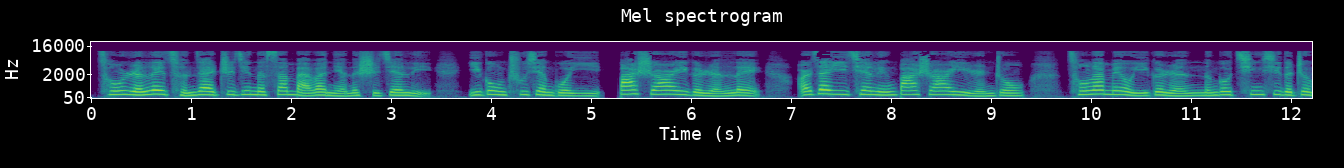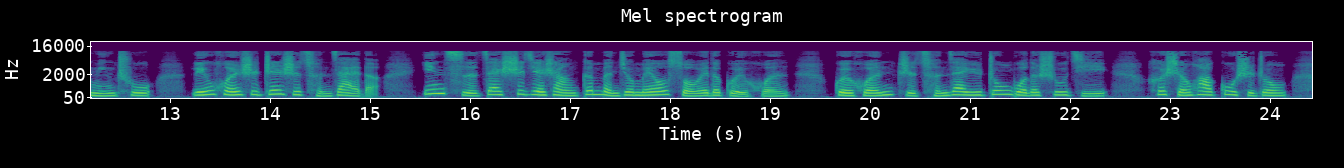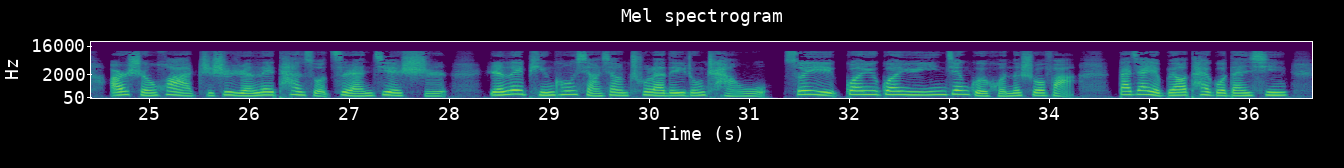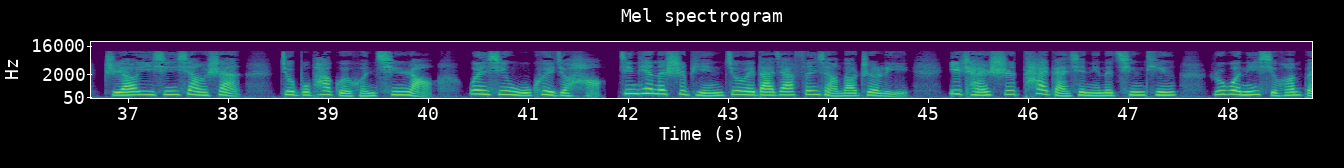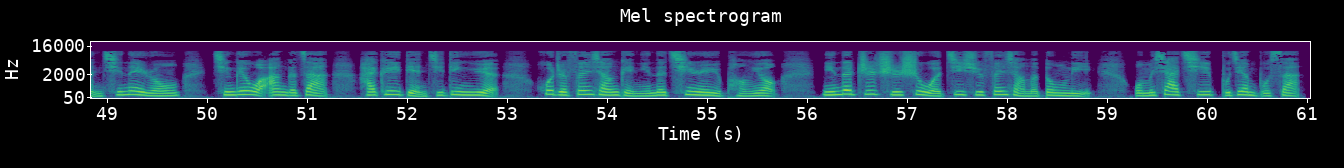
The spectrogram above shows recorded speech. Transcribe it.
从人类存在至今的三百万年的时间里，一共出现过一八十二亿个人类，而在一千零八十二亿人中，从来没有一个人能够清晰地证明出灵魂是真实存在的。因此，在世界上根本就没有所谓的鬼魂，鬼魂只存在于中国的书籍和神话故事中，而神话只是人类探索自然界时，人类凭空想象出来的一种产物。所以，关于关于阴间鬼魂的说法，大家也不要太过担心，只要一心向善，就不怕鬼魂侵扰，问心无愧就好。今天的视频就为大家分享到这里，一禅师太感谢您的倾听。如果您喜欢本期内容，请给我按个赞，还可以点击订阅或者分享给您的亲人与朋友。您的支持是我继续分享的动力。我们下期不见不散。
